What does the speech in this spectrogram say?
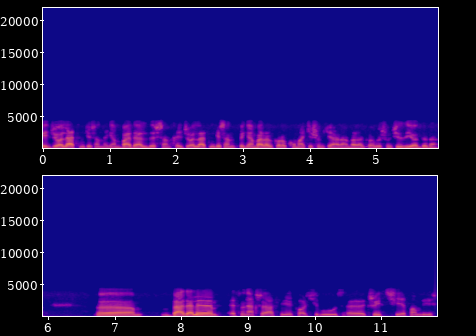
خجالت می‌کشن بگن بدل داشتن. خجالت می‌کشن بگن بدل کارا کمکشون کردن بدل کارا بهشون چیزی یاد دادن. بدل اسم نقشه اصلی کار چی بود؟ کریس چیه فامیلیش؟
